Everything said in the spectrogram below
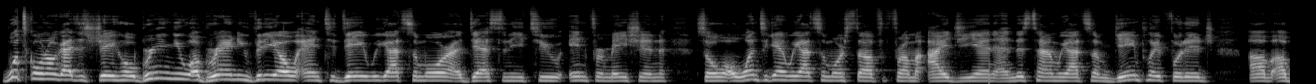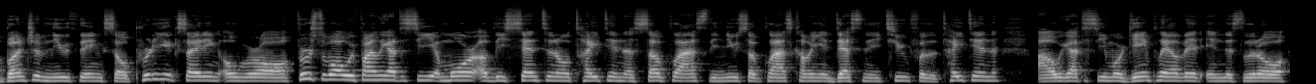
What's going on guys, it's J-Ho bringing you a brand new video and today we got some more Destiny 2 information. So uh, once again we got some more stuff from IGN and this time we got some gameplay footage of a bunch of new things, so pretty exciting overall. First of all, we finally got to see more of the Sentinel Titan a subclass, the new subclass coming in Destiny 2 for the Titan. Uh, we got to see more gameplay of it in this little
